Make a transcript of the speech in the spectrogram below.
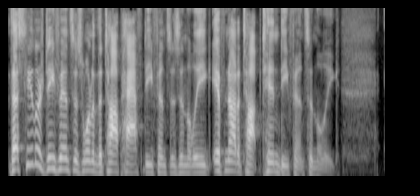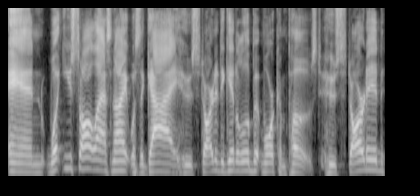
that Steelers defense is one of the top half defenses in the league, if not a top 10 defense in the league. And what you saw last night was a guy who started to get a little bit more composed, who started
